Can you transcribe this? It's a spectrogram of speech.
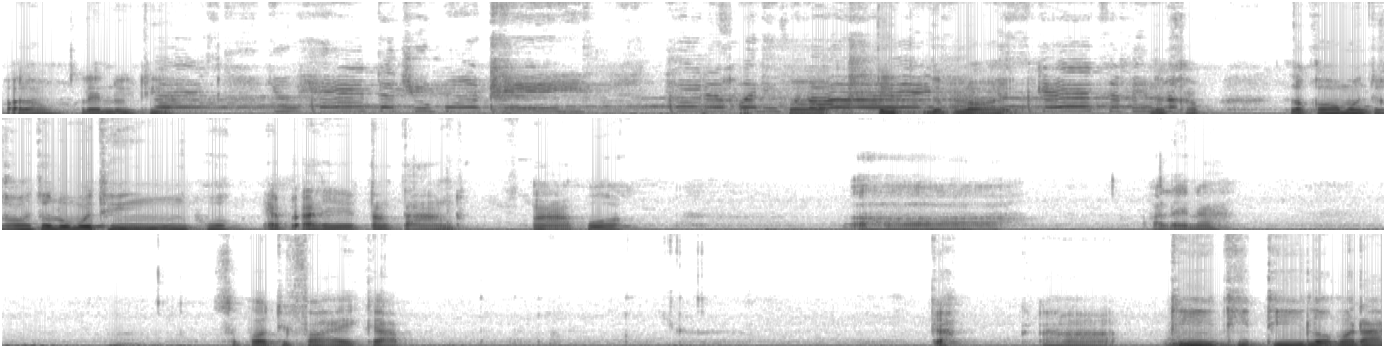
ก็ลองเล่นดูอีกทีก็ติดเรียบร้อยนะครับ แล้วก็มันก็จะรวมไปถึงพวกแอปอะไรต่างๆ อ่า พวกเอ่ออะไรนะ Spotify กับกับอ่าที่ที่ที่โหลดมาได้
